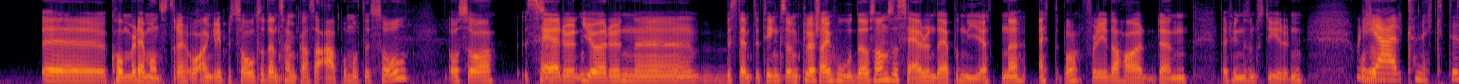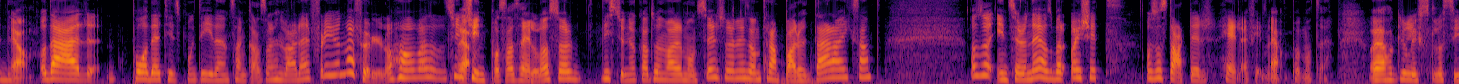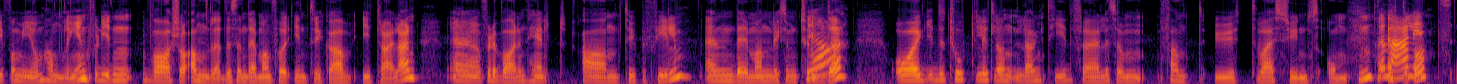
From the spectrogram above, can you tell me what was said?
kommer det monsteret og angriper Soul. Så den sandkassa er på en måte Soul. Og så ser hun, gjør hun eh, bestemte ting som klør seg i hodet og sånn, så ser hun det på nyhetene etterpå, fordi da har den, det er hun som styrer den. For Og de er connected. Og det er på det tidspunktet i den sandkassa hun var der fordi hun var full og var- syntes Ja. synd på seg selv. Og så visste hun jo ikke at hun var et monster, så hun liksom trampa rundt der, da, ikke sant. Og så innser hun det, og så bare oi, shit. Og så starter hele filmen, på en måte. Og jeg har ikke lyst til å si for mye om handlingen, fordi den var så annerledes enn det man får inntrykk av i traileren. Eh, for det var en helt annen type film enn det man liksom trodde. Og det tok litt lang, lang tid før jeg liksom fant ut hva jeg syns om den, Den er etterpå. litt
